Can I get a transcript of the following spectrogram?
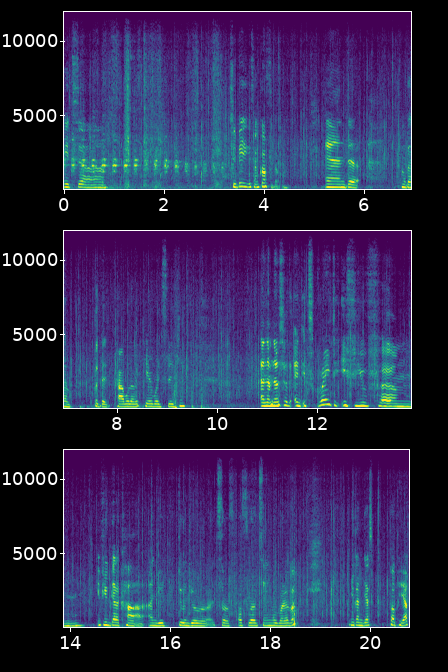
It's uh, too big, it's uncomfortable. And uh, I'm gonna put the towel over here where it's leaking. And I'm not so, and it's great if you've um, if you get a car and you're doing your sort of off-road thing or whatever. You can just pop it up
